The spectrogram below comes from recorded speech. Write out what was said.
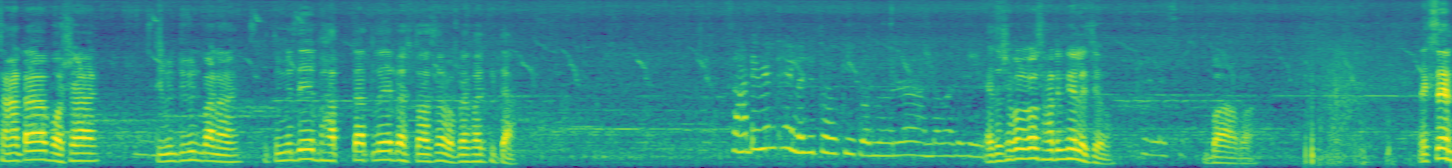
চাটা বসায় টিফিন টিফিন বানায় তুমি যে ভাত টাত লয়ে ব্যস্ত আছো ব্যাপার খাইলে তো কি করব? রান্না বাড়ি এত সকাল সকাল চা টিফিন খেলেছো? বাহ বাহ দেখছেন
